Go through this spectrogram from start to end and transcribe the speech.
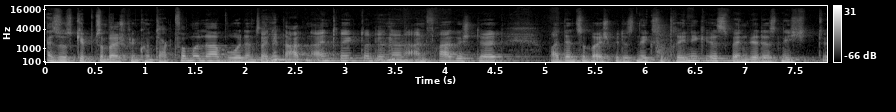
Also es gibt zum Beispiel ein Kontaktformular, wo er dann seine mhm. Daten einträgt und dann mhm. eine Anfrage stellt, wann denn zum Beispiel das nächste Training ist, wenn wir das nicht äh,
